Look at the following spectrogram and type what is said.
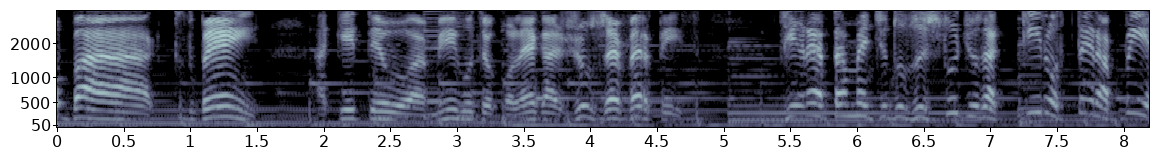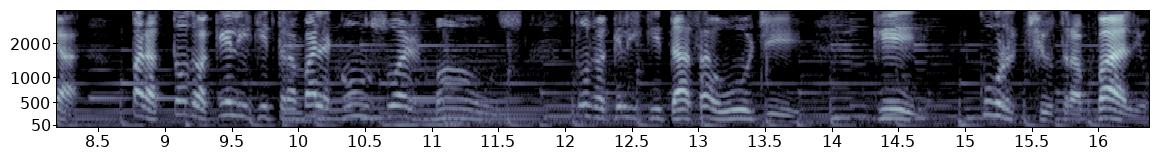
Oba, tudo bem? Aqui teu amigo, teu colega José Vertes, diretamente dos estúdios da quiroterapia para todo aquele que trabalha com suas mãos, todo aquele que dá saúde, que curte o trabalho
